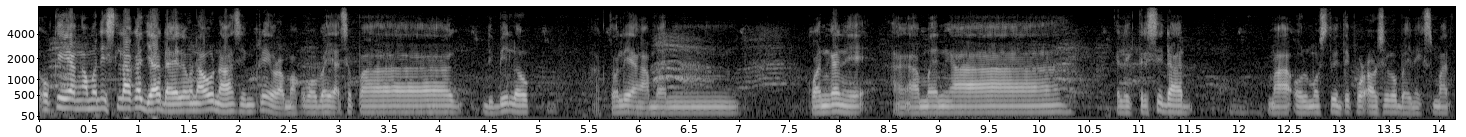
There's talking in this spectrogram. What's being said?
okay ang amon isla ka dyan dahil una-una, siyempre wala makubabaya sa pag-develop. Actually, ang amon kuan gani, ang amon nga elektrisidad ma almost 24 hours ago by next month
